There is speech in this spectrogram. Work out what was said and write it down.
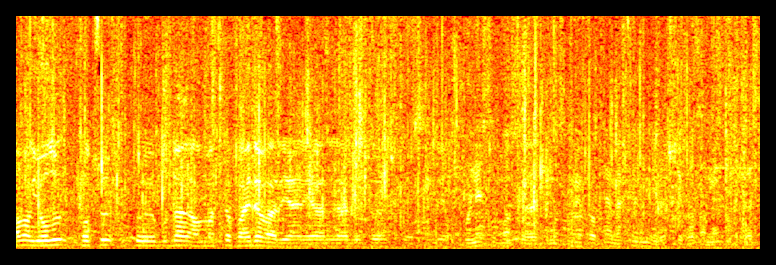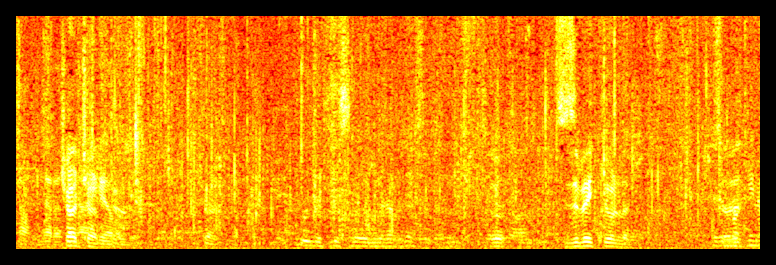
Ama yolu potu e, buradan almakta fayda var yani yerlerde çalışmasın Bu ne sıfası? Bu ne sıfası? Hemen söylüyoruz. Şifası hemen. Çar çar. Çar. Sizi bekliyorlar. Şöyle bakayım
